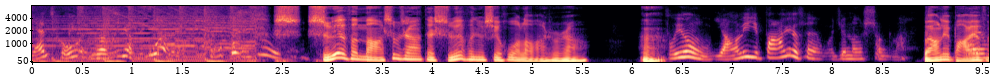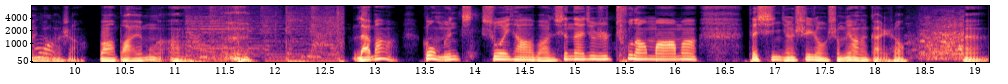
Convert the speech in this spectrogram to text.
眼瞅我就要卸货了，十十月份吧，是不是？得十月份就卸货了吧，是不是？嗯。不用，阳历八月份我就能生了。阳历八月份就能生，啊，八月末啊。来吧，跟我们说一下子吧。现在就是初当妈妈的心情是一种什么样的感受？嗯，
